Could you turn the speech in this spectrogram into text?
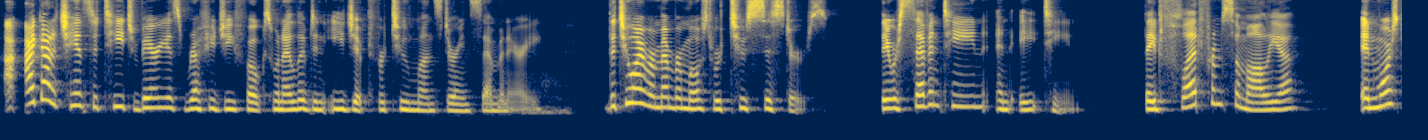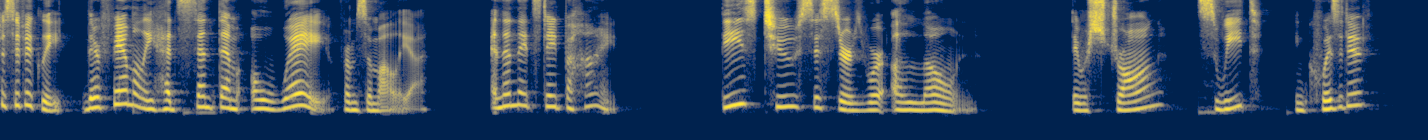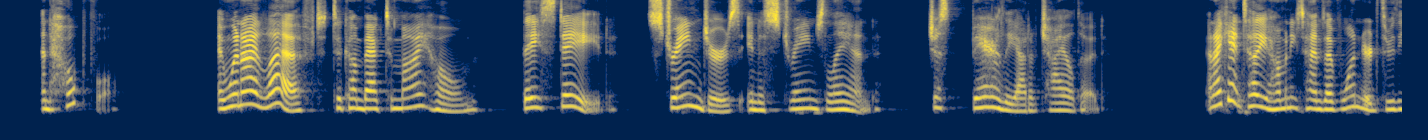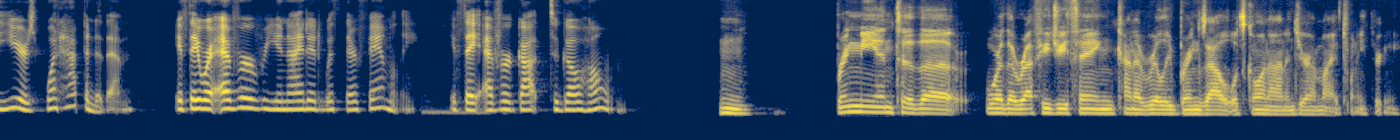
I, got a chance to teach various refugee folks when I lived in Egypt for two months during seminary. The two I remember most were two sisters. They were 17 and 18. They'd fled from Somalia, and more specifically, their family had sent them away from Somalia, and then they'd stayed behind. These two sisters were alone. They were strong, sweet, inquisitive, and hopeful. And when I left to come back to my home, they stayed, strangers in a strange land, just barely out of childhood. And I can't tell you how many times I've wondered through the years what happened to them, if they were ever reunited with their family, if they ever got to go home. Hmm bring me into the where the refugee thing kind of really brings out what's going on in Jeremiah 23.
